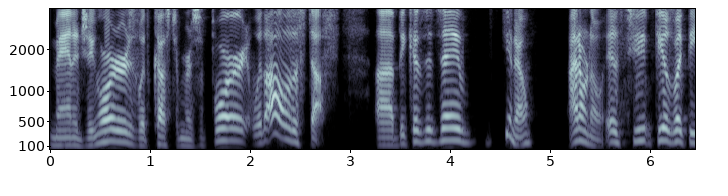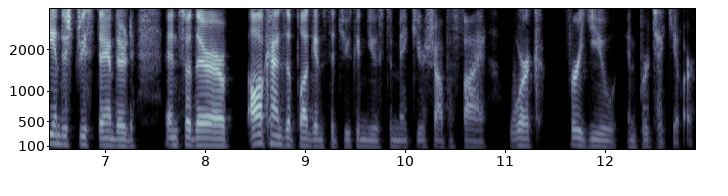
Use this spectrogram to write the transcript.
managing orders, with customer support, with all of the stuff. Uh, because it's a, you know, I don't know. It feels like the industry standard. And so there are all kinds of plugins that you can use to make your Shopify work for you in particular.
